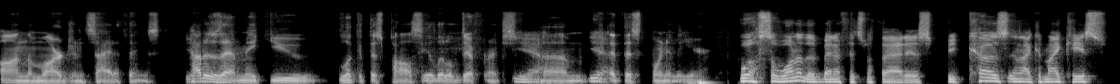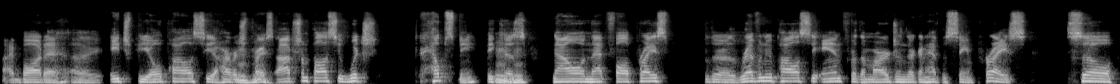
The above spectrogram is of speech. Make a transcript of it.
on the margin side of things. How does that make you look at this policy a little different? Yeah. Um, Yeah. At this point in the year. Well, so one of the benefits with that is because, and like in my case, I bought a, a HPO policy, a harvest Mhm. price option policy, which helps me because now on that fall price, the revenue policy and for the margin, they're going to have the same price. So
